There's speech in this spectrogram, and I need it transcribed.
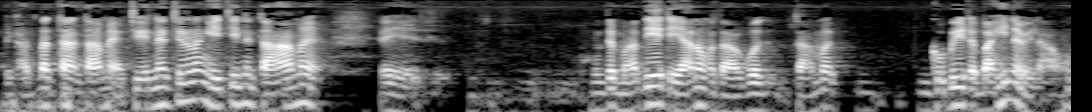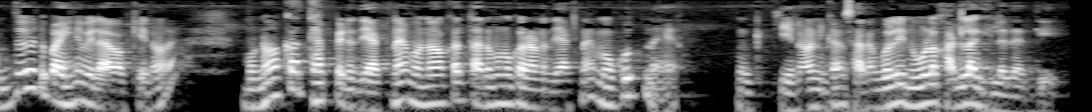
මේ කර්මස්ථාන තාම ඇති වෙන්නේ නැති වෙනවා නම් ඒ තියෙන තාම ඒ හොඳ මදේට යනවා තව තාම ගොබේට බහින වෙලාව. හොඳට බහින වෙලාවක් එනවා. මොනවාක්වත් හැප්පෙන දෙයක් නැහැ මොනවාක්වත් අරමුණු කරන දෙයක් නැහැ මොකුත් නැහැ. කියනවා නිකන් සරංගොල්ලේ නූල කඩලා ගිහලා දැන් තියෙන්නේ.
